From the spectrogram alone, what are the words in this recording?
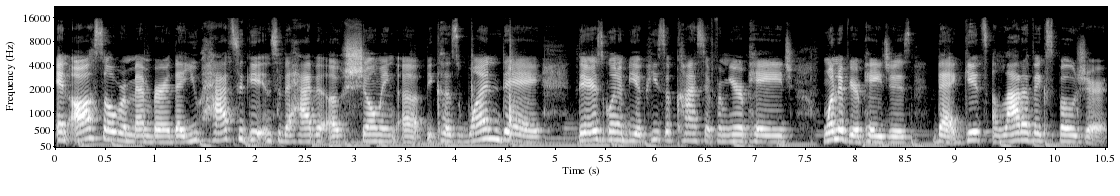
And also remember that you have to get into the habit of showing up because one day there's going to be a piece of content from your page, one of your pages, that gets a lot of exposure.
